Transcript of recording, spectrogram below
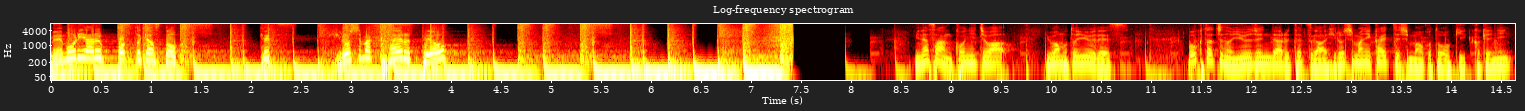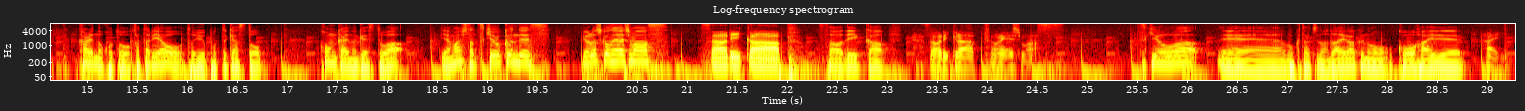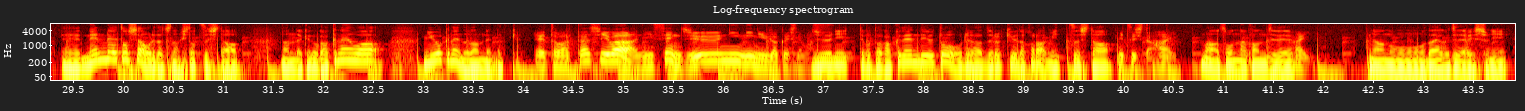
メモリアルポッドキャスト。鉄広島帰るってよ。皆さんこんにちは。岩本優です。僕たちの友人である鉄が広島に帰ってしまうことをきっかけに彼のことを語り合おうというポッドキャスト。今回のゲストは山下月夫くんです。よろしくお願いします。サワディーカープサワディーカープサワディークラップお願いします月夫は、えー僕たちの大学の後輩で、はい。えー年齢としては俺たちの一つ下なんだけど学年は入学年度何年だっけ？えっ、と私は2012に入学してます。12ってことは学年でいうと俺ら09だから3つ下。三つ下はい。まあそんな感じで、はい。あのー大学時代を一緒に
